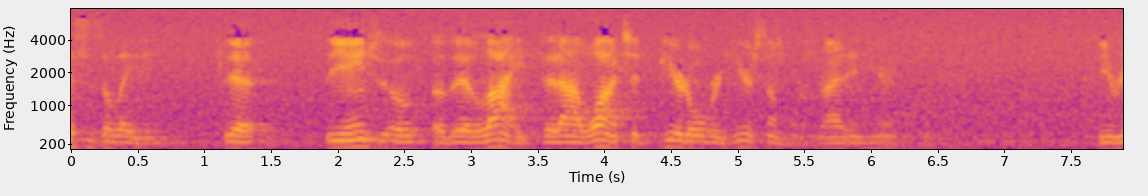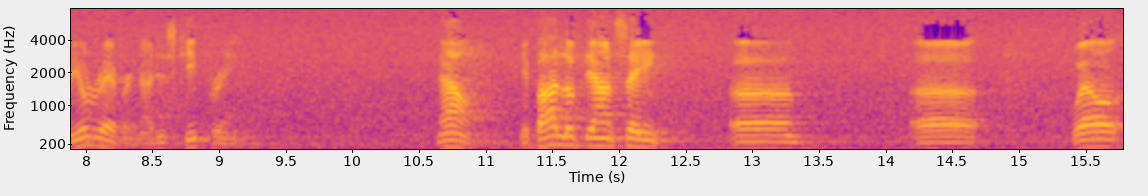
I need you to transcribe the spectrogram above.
This is a lady. The, the angel of the light that I watched, it appeared over in here somewhere, right in here. Be real reverent. Now just keep praying. Now, if I look down and say, uh, uh, well,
